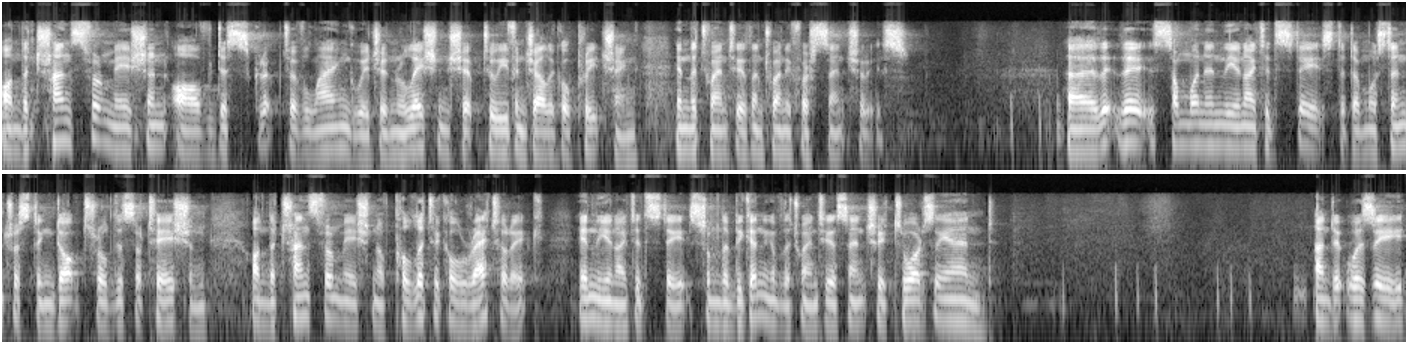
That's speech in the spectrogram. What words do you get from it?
on the transformation of descriptive language in relationship to evangelical preaching in the 20th and 21st centuries. Uh, the, the, someone in the United States did a most interesting doctoral dissertation on the transformation of political rhetoric in the United States from the beginning of the 20th century towards the end. And it was a,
